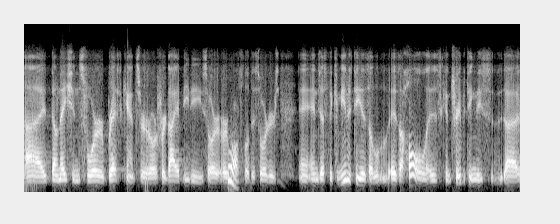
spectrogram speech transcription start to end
uh, donations for breast cancer or for diabetes or, or yes. multiple disorders, and, and just the community as a as a whole is contributing these uh,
